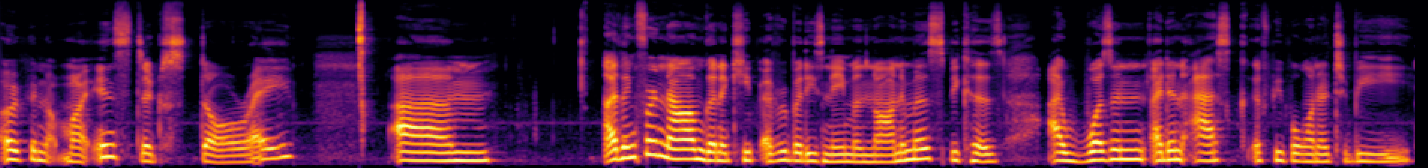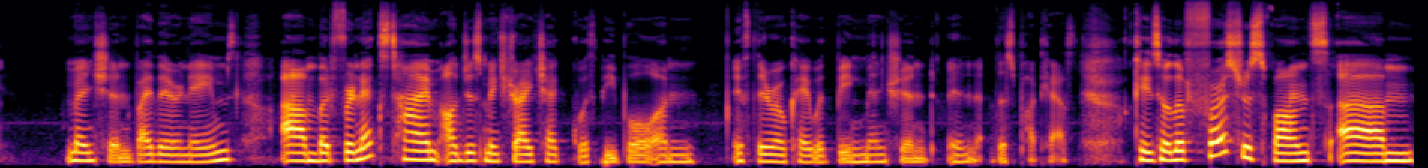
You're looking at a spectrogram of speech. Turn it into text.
open up my Insta story. Um, I think for now I'm gonna keep everybody's name anonymous because I wasn't I didn't ask if people wanted to be mentioned by their names. Um, but for next time I'll just make sure I check with people on if they're okay with being mentioned in this podcast. Okay, so the first response um,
